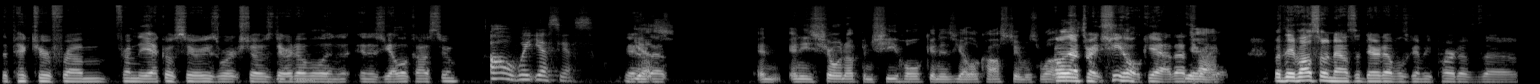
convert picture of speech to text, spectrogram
the picture from from the Echo series where it shows Daredevil in in his yellow costume? Oh wait, yes, yes, yeah, yes. And and he's showing up in She Hulk in his yellow costume as well. Oh, that's right, She Hulk. Yeah, that's yeah. right. But they've also announced that Daredevil is going to be part of the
